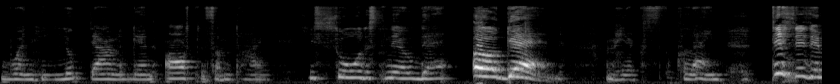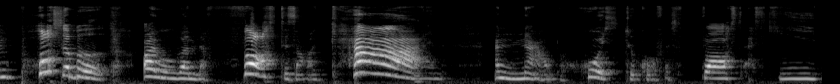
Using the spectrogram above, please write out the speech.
When he looked down again after some time, he saw the snail there again. And he exclaimed, This is impossible! I will run the fast as I can. And now the horse took off as fast as he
